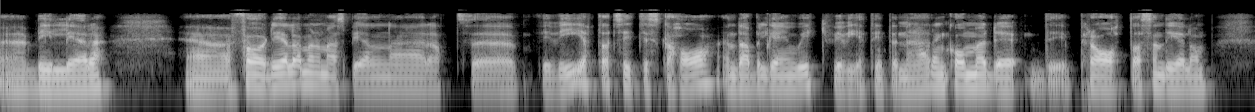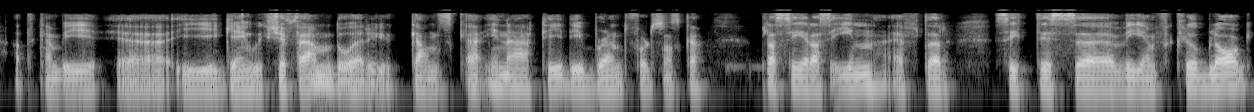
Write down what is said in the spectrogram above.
eh, billigare. Eh, fördelar med de här spelen är att eh, vi vet att City ska ha en double game week, vi vet inte när den kommer, det, det pratas en del om att det kan bli eh, i game week 25, då är det ju ganska i närtid, det är Brentford som ska placeras in efter Citys eh, VM för klubblag.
